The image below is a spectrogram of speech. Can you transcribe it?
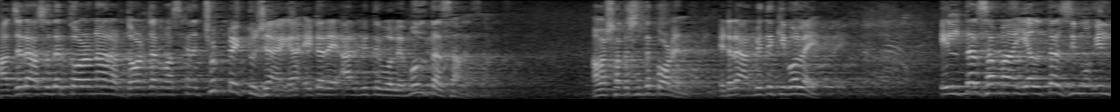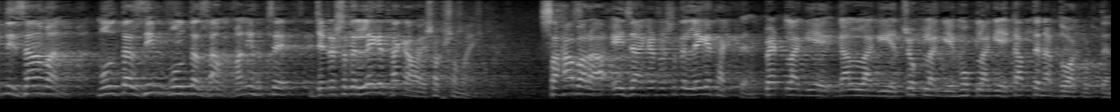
হাজরা আসাদের কর্নার আর দরজার মাঝখানে ছোট্ট একটু জায়গা, এটারে আরবিতে বলে মুলতাজাম। আমার সাথে সাথে পড়েন, এটারে আরবিতে কি বলে? ইলতাজামা ইলতিজামান। মুলতাজিম, মুলতাজাম মানে হচ্ছে যেটার সাথে লেগে থাকা হয় সব সময় সাহাবারা এই জায়গাটার সাথে লেগে থাকতেন। পেট লাগিয়ে, গাল লাগিয়ে, চোখ লাগিয়ে, মুখ লাগিয়ে কাঁদতেন আর দোয়া করতেন।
